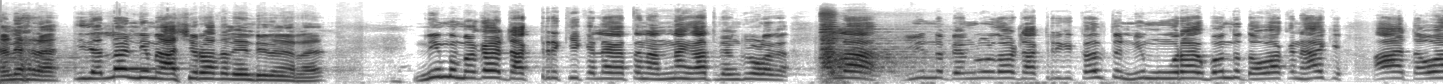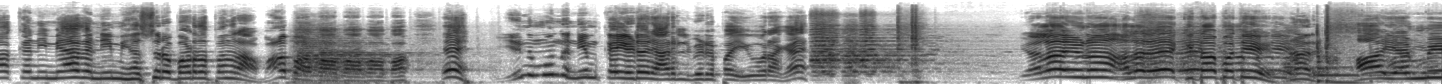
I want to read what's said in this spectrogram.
ದಣ್ಯಾರ ಇದೆಲ್ಲ ನಿಮ್ಮ ಆಶೀರ್ವಾದ ಏನ್ರಿ ಧನ್ಯರ? ನಿಮ್ಮ ಮಗ ಡಾಕ್ಟ್ರಿಗೆ ಕಲಿಯಾಗತ್ತಾನ ಅನ್ನಂಗ ಆತು ಬೆಂಗಳೂರೊಳಗೆ. ಅಲ್ಲ ಇನ್ನು ಬೆಂಗಳೂರದಾಗ ಡಾಕ್ಟ್ರಿಗೆ ಕಲ್ತು ನಿಮ್ಮ ಊರಾಗ ಬಂದು ದವಾಖಾನೆ ಹಾಕಿ ಆ ದವಾಖಾನೆ ಮ್ಯಾಗ ನಿಮ್ಮ ಹೆಸರು ಬಡದಪ್ಪ ಅಂದ್ರ ಬಾ ಬಾ ಬಾ ಬಾ ಬಾ ಬಾ. ಏ ಇನ್ನು ಮುಂದೆ ನಿಮ್ಮ ಕೈ ಹಿಡಿಯೋರು ಯಾರಿಲ್ಲ ಬಿಡ್ರಪ್ಪ ಈ ಊರಾಗ? ಎಲ್ಲ ಇವನ ಅಲ್ಲರೇ ಕಿತಾಪತಿ. ಆ ಎಮ್ಮಿ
